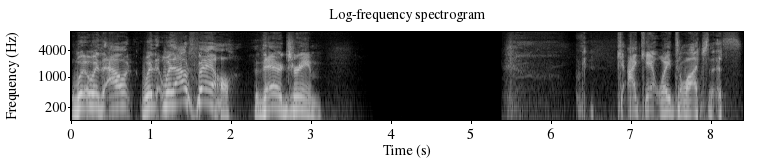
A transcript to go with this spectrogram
Without with, without fail, their dream. I can't wait to watch this.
